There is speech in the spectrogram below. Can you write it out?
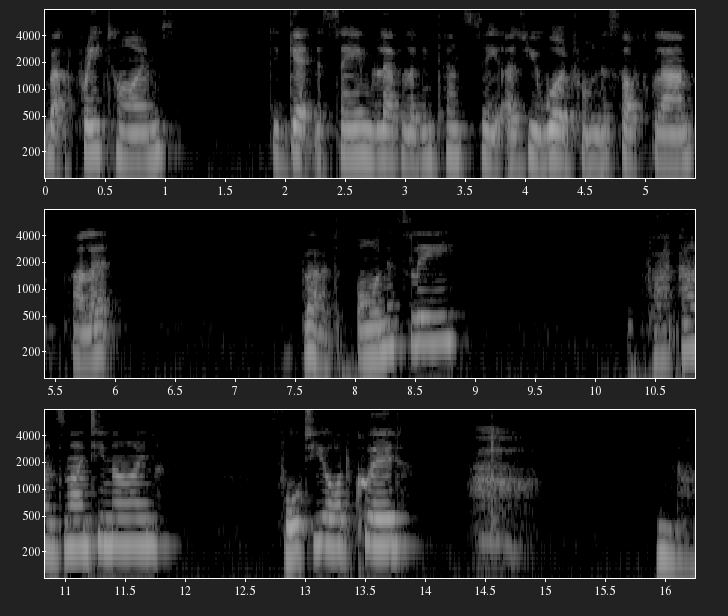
about three times to get the same level of intensity as you would from the soft glam palette. But honestly five pounds 99 40 odd quid. No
